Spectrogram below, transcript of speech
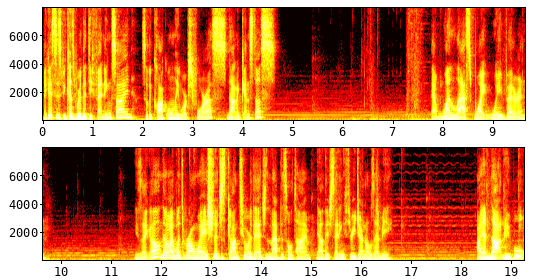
I guess it's because we're the defending side, so the clock only works for us, not against us. That one last white wave veteran. He's like, oh no, I went the wrong way. I should have just gone toward the edge of the map this whole time. Now they're sending three generals at me. I am not Lu Bu.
